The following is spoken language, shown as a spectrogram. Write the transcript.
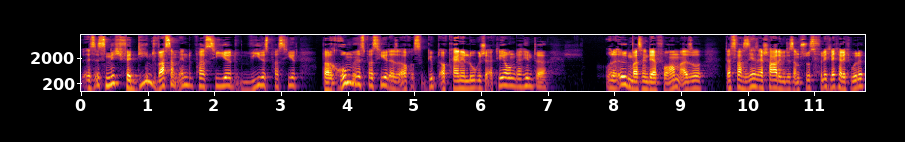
es ist nicht verdient, was am Ende passiert, wie das passiert, warum es passiert. Also auch es gibt auch keine logische Erklärung dahinter oder irgendwas in der Form. Also das war sehr, sehr schade, wie das am Schluss völlig lächerlich wurde.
